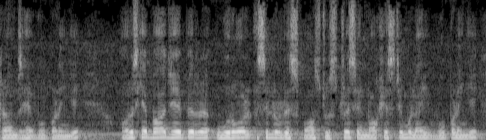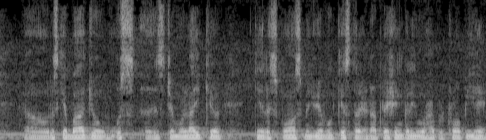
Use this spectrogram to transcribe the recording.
टर्म्स हैं, वो पढ़ेंगे। और उसके बाद जो है, फिर overall cellular response to stress and noxious stimuli वो पढ़ेंगे। और उसके बाद जो उस स्टिमुलाई के के रिस्पांस में जो है वो किस तरह एडाप्टेशन करी, वो हाइपरट्रॉपी है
